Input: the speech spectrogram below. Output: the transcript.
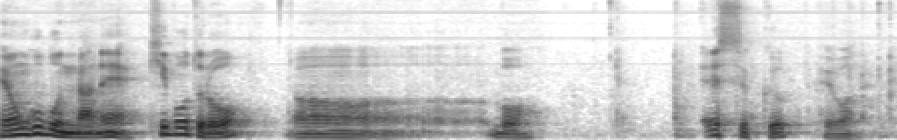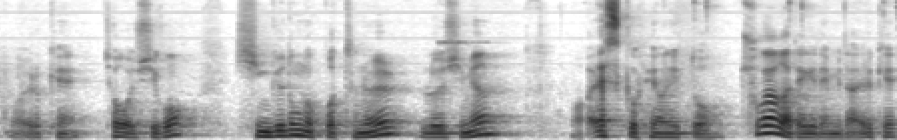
회원 구분란에 키보드로 어, 뭐 S급 회원 뭐 이렇게 적어주시고 신규 등록 버튼을 누르시면 어, S급 회원이 또 추가가 되게 됩니다. 이렇게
